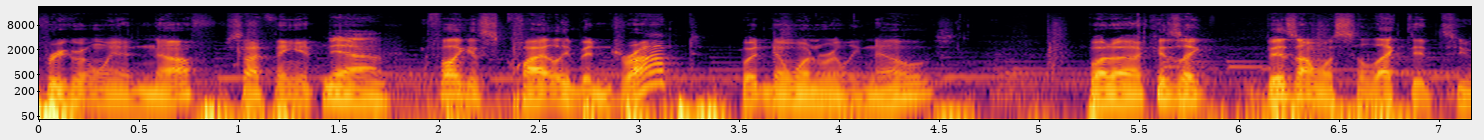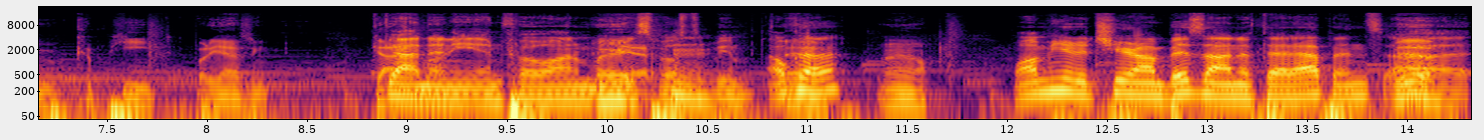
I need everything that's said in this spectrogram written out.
frequently enough, so I think it. Yeah. I feel like it's quietly been dropped, but no one really knows. But uh, because like Bizon was selected to compete, but he hasn't gotten, gotten, any info on where Yeah. he's supposed to be. Hmm. Okay. Yeah, yeah. Well, I'm here to cheer on Bizon if that happens. Yeah. Uh,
